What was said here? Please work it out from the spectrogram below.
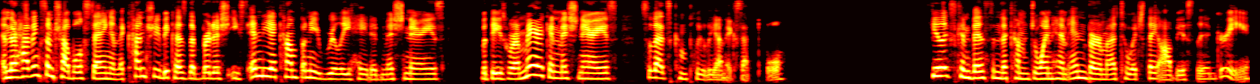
And they're having some trouble staying in the country because the British East India Company really hated missionaries, but these were American missionaries, so that's completely unacceptable. Felix convinced them to come join him in Burma, to which they obviously agree.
